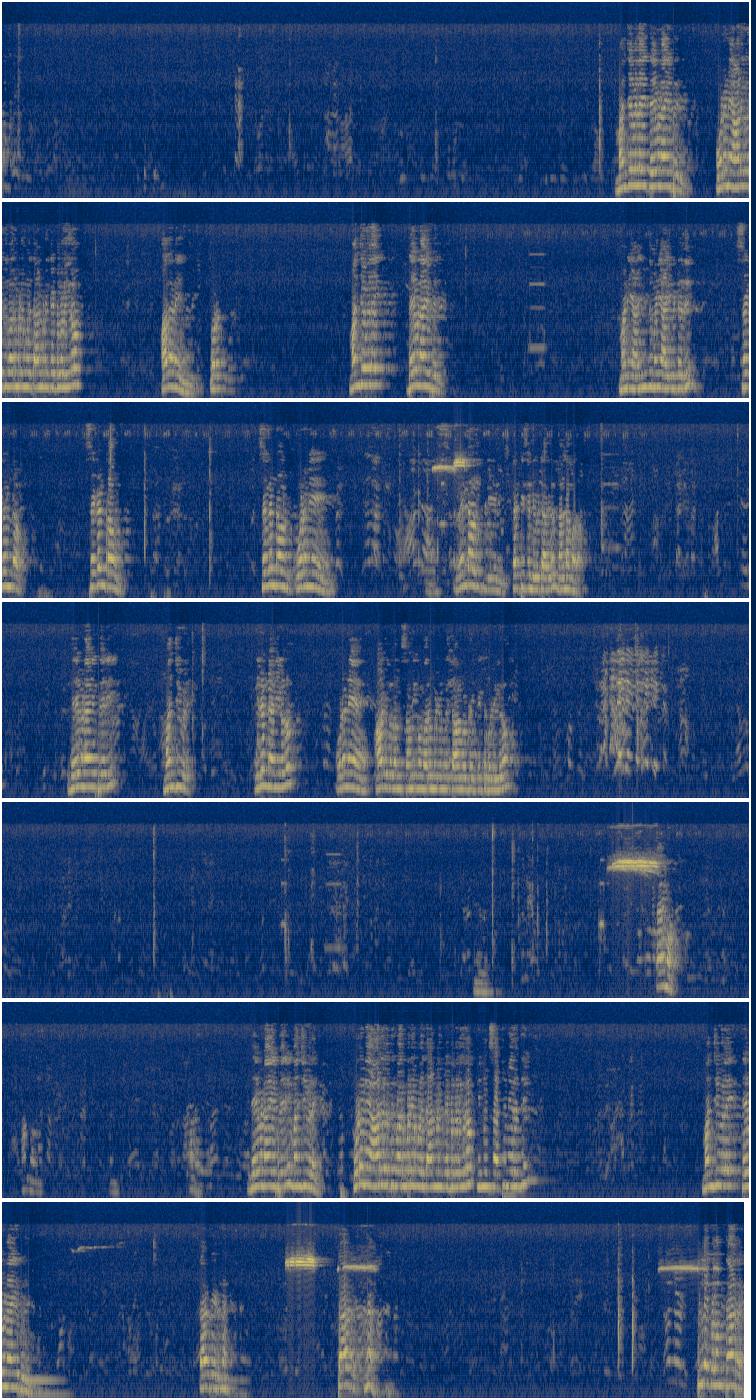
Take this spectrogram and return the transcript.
மஞ்சவிலை தேவநாயகபேரி. உடனே ஆடுகளுக்கு வரும்படி உங்களை தாழ்மடம் கேட்டுக்கொள்கிறோம். அதனை தொடர்ந்து மஞ்சவிலை தேவநாயக பேரி மணி ஐந்து மணி ஆகிவிட்டது. Second round second round second round உடனே இரண்டாவது புள்ளிகளை தட்டி சென்று விட்டார்கள் நல்ல மரம் தேவநாயக பேரி மஞ்சுவிலை இரண்டு அணிகளும் உடனே ஆடுகளம் சமீபம் வரும்படி உங்களை தாழ்மையுடன் கேட்டுக்கொள்கிறோம். டைம் அவுட் தேவநாயக பேரி மஞ்சு விலை. உடனே ஆறுகளுக்கு வரும்படி உங்களை தாழ்மையுடன் கேட்டுக்கொள்கிறோம். இன்னும் சற்று நேரத்தில் மஞ்சு விலை தேவநாயகி பிரிவு தேர்ட் ரைடு என்ன? தேர்ட் ரைடு என்ன? பிள்ளைக்குளம் தேர்ட்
